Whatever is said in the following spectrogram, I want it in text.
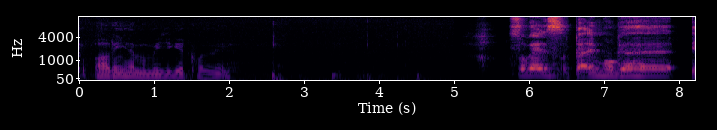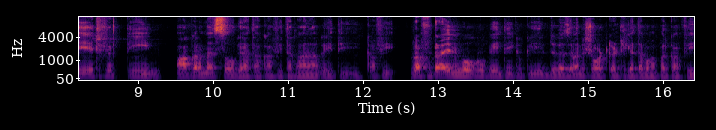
तो आ गई हैं मम्मी जी गेट खोलने। सो गैस टाइम हो गया है एट फिफ्टीन आकर मैं सो गया था, काफ़ी थकान आ गई थी, काफ़ी रफ ड्राइविंग हो गई थी, क्योंकि एक जगह से मैंने शॉर्टकट लिया था, वहाँ पर काफ़ी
